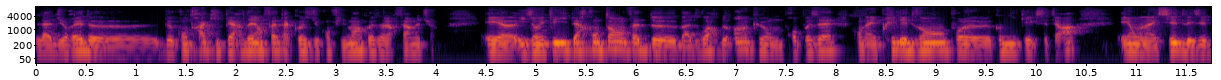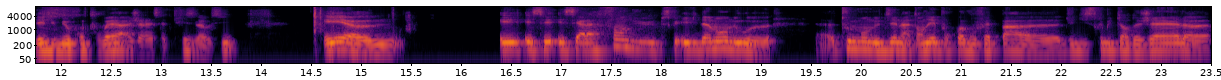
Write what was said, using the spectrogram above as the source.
la durée de, contrat qu'ils perdaient en fait à cause du confinement, à cause de leur fermeture. Et euh, ils ont été hyper contents en fait de, bah, de voir de un qu'on proposait, qu'on avait pris les devants pour le communiquer, etc. Et on a essayé de les aider du mieux qu'on pouvait à gérer cette crise là aussi. Et, euh, et, c'est à la fin du, parce que évidemment nous euh, tout le monde nous disait mais attendez pourquoi vous faites pas du distributeur de gel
